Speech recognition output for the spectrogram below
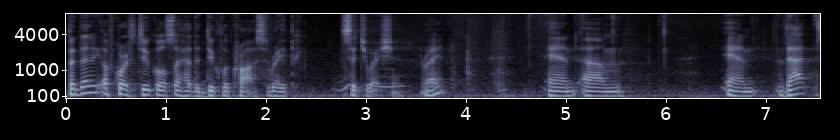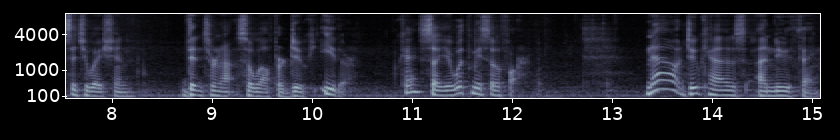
But then, of course, Duke also had the Duke lacrosse rape situation, right? And, um, and that situation didn't turn out so well for Duke either. Okay, so you're with me so far. Now Duke has a new thing,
